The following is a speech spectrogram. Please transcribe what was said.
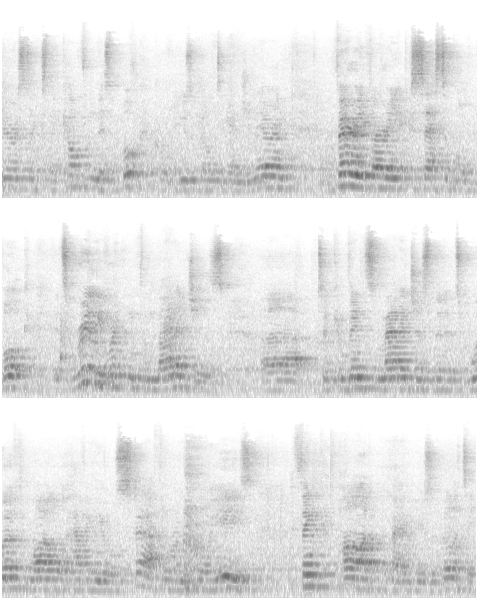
heuristics. They come from this book called Usability Engineering. Very, very accessible book. It's really written for managers uh, to convince managers that it's worthwhile having your staff or employees think hard about usability.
